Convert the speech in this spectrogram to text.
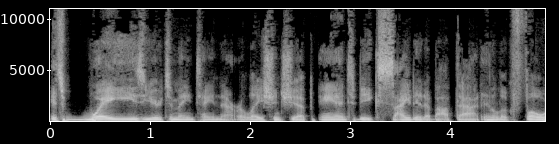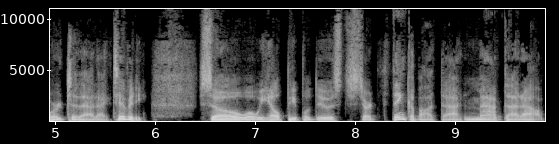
it's way easier to maintain that relationship and to be excited about that and look forward to that activity. So what we help people do is to start to think about that and map that out.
